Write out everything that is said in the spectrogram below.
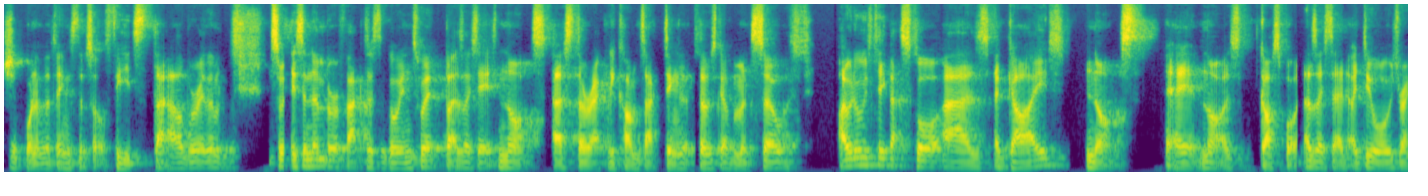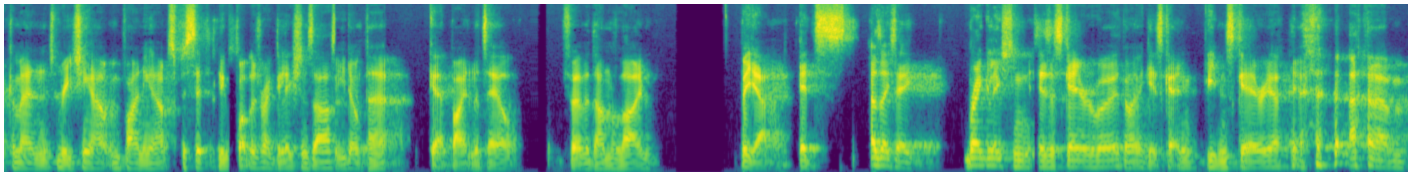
just one of the things that sort of feeds that algorithm. So it's a number of factors that go into it. But as I say, it's not us directly contacting those governments. So I would always take that score as a guide, not not as gospel. As I said, I do always recommend reaching out and finding out specifically what those regulations are so you don't uh, get a bite in the tail further down the line. But yeah, it's, as I say, regulation is a scary word. I think it's getting even scarier. um,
